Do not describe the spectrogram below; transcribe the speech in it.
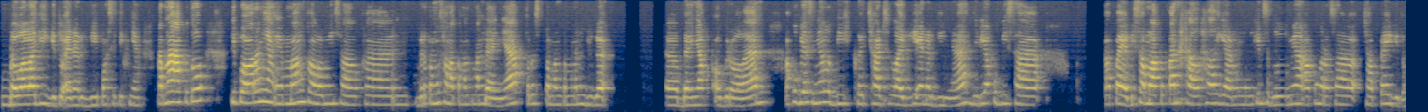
bawa lagi gitu energi positifnya. Karena aku tuh tipe orang yang emang kalau misalkan bertemu sama teman-teman banyak terus teman-teman juga uh, banyak obrolan, aku biasanya lebih ke charge lagi energinya. Jadi aku bisa apa ya, bisa melakukan hal-hal yang mungkin sebelumnya aku ngerasa capek gitu.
